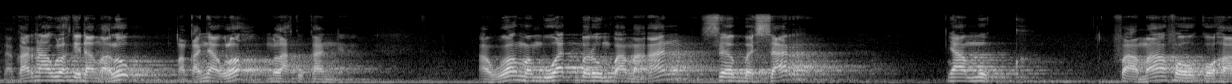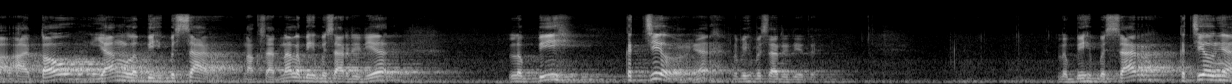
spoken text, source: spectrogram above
Nah, karena Allah tidak malu, makanya Allah melakukannya. Allah membuat perumpamaan sebesar nyamuk. fama fauqoha atau yang lebih besar maksudnya lebih besar di dia lebih kecil ya lebih besar di dia itu lebih besar kecilnya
